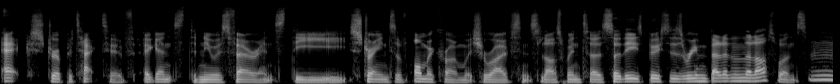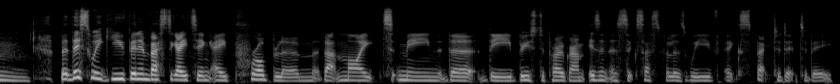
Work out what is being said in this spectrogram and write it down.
extra protective against the newest variants, the strains of Omicron, which arrived since last winter. So these boosters are even better than the last ones. Mm. But this week, you've been investigating a problem that might mean that the booster program isn't as successful as we've expected it to be.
